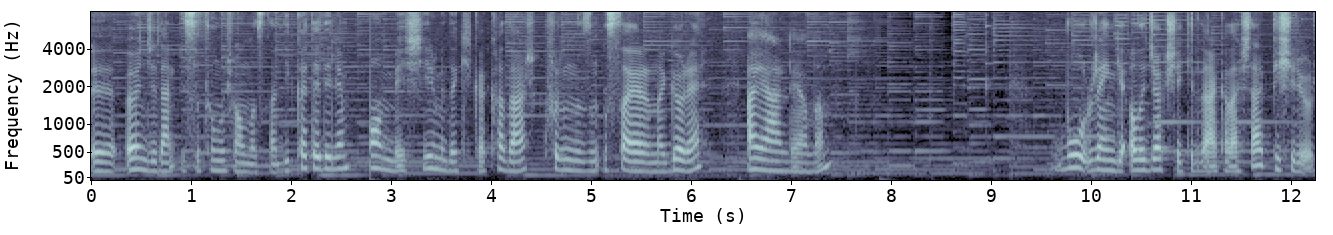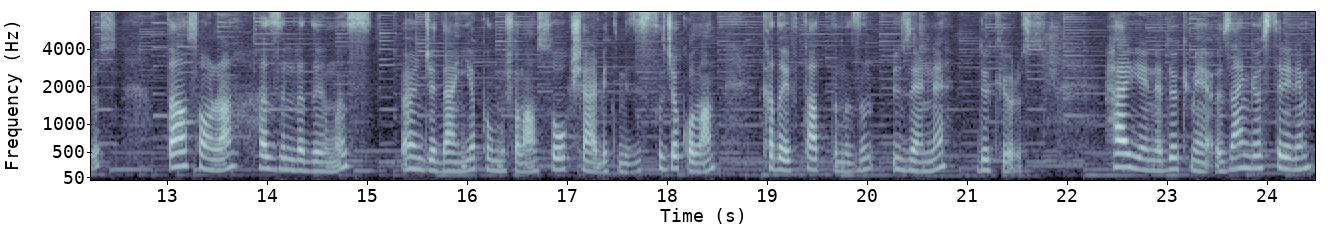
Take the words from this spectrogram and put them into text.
e, önceden ısıtılmış olmasına dikkat edelim. 15-20 dakika kadar fırınınızın ısı ayarına göre ayarlayalım. Bu rengi alacak şekilde arkadaşlar pişiriyoruz. Daha sonra hazırladığımız önceden yapılmış olan soğuk şerbetimizi sıcak olan kadayıf tatlımızın üzerine döküyoruz. Her yerine dökmeye özen gösterelim.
